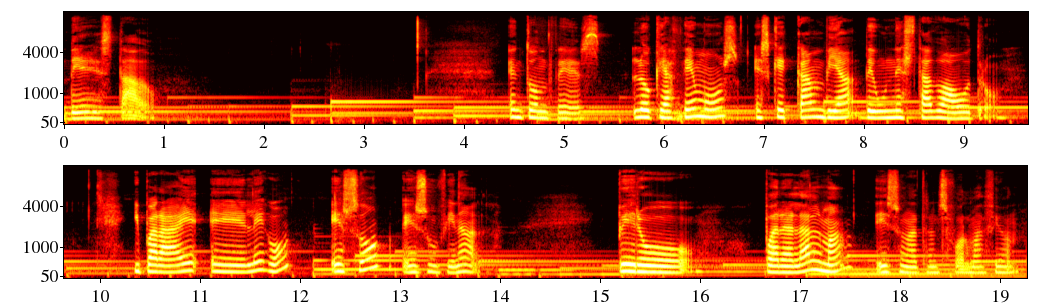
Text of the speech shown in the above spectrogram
de estado. Entonces, lo que hacemos es que cambia de un estado a otro. Y para e, el ego, eso es un final. Pero para el alma es una transformación.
